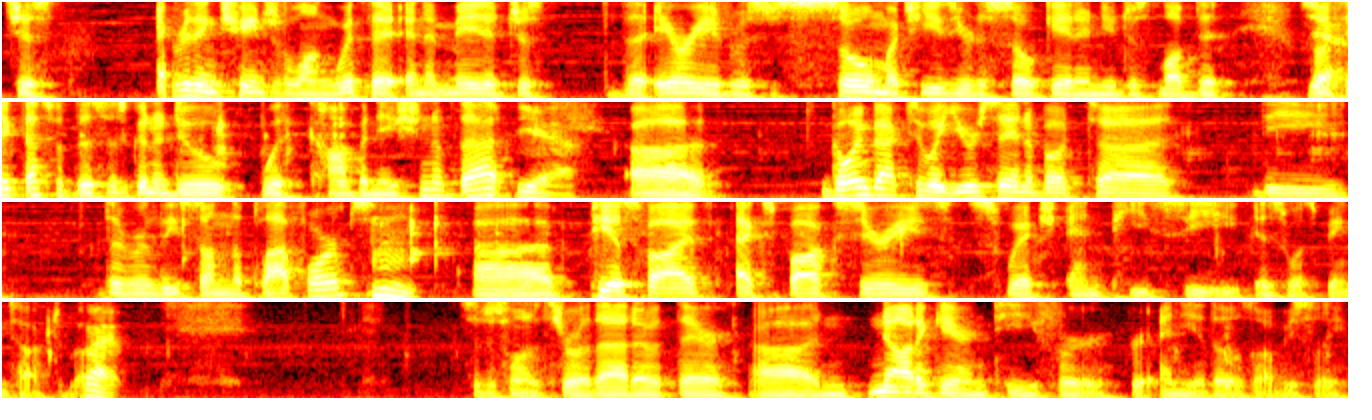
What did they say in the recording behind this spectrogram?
just everything changed along with it, and it made it just the area was just so much easier to soak in, and you just loved it. So I think that's what this is going to do with combination of that Yeah. uh, going back to what you were saying about uh, the the release on the platforms, Hmm. uh, PS5, Xbox Series, Switch, and PC is what's being talked about. Right. So just want to throw that out there. Uh, not a guarantee for for any of those, obviously.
